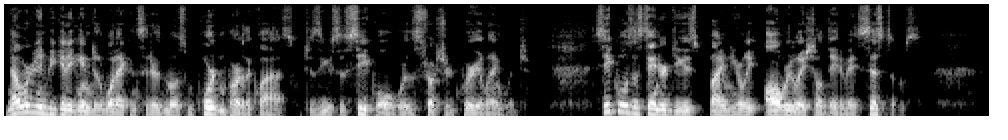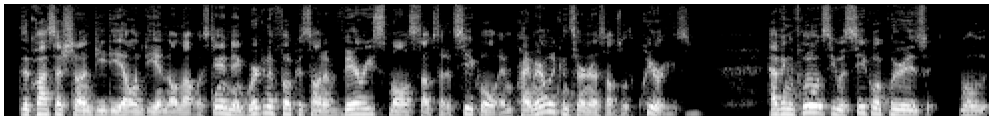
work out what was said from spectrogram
Now we're going to be getting into what I consider the most important part of the class, which is the use of SQL or the structured query language. SQL is a standard used by nearly all relational database systems. The class session on DDL and DML notwithstanding, we're going to focus on a very small subset of SQL and primarily concern ourselves with queries. Having fluency with SQL queries will,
